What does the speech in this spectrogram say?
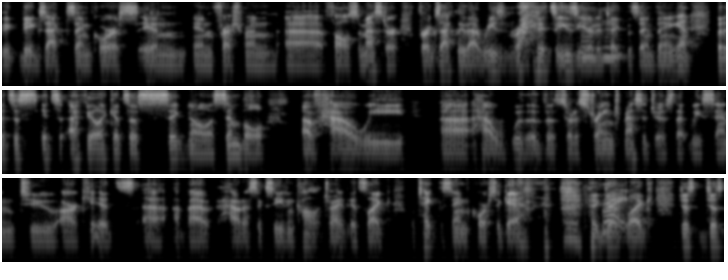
the, the exact same course in in freshman uh, fall semester for exactly that reason, right? It's easier mm-hmm. to take the same thing again, but it's a it's I feel like it's a signal, a symbol of how we uh, how the, the, sort of strange messages that we send to our kids uh, about how to succeed in college. Right? It's like we'll take the same course again, get right. like just just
